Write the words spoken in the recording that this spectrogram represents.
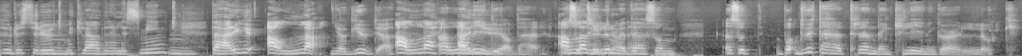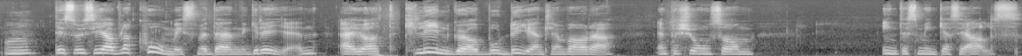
hur du ser ut med kläder eller smink. Det här är ju alla. Ja gud ja. Alla, Alla lider ju... av det här. alla alltså till och med den som... Alltså, du vet det här trenden clean girl look. Mm. Det som är så jävla komiskt med den grejen är ju att clean girl borde ju egentligen vara en person som inte sminkar sig alls.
